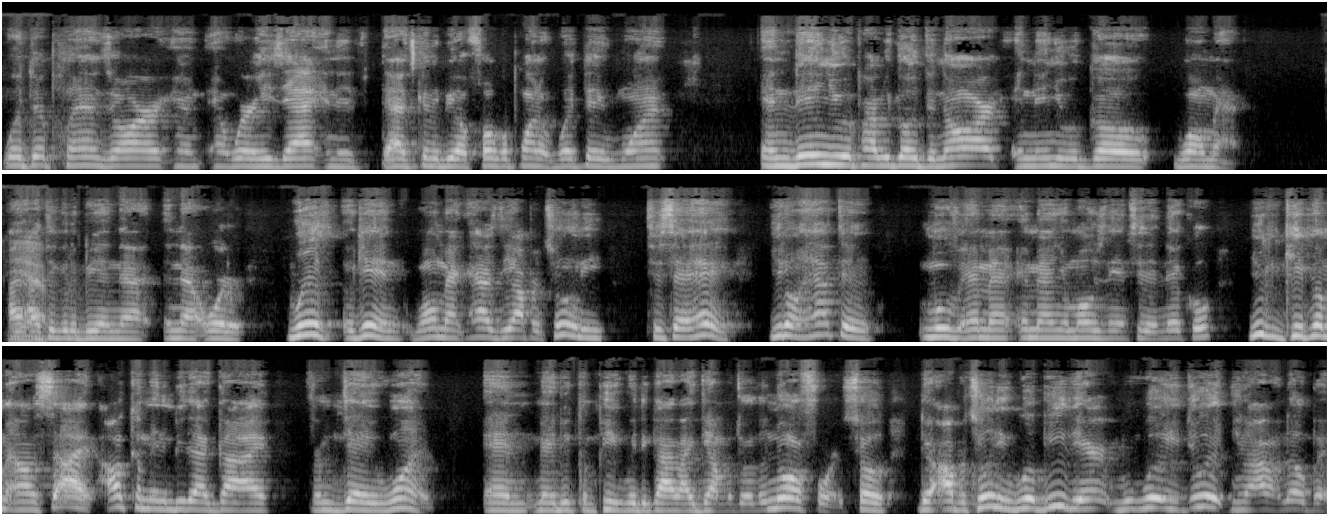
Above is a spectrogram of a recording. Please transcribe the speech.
what their plans are and, and where he's at, and if that's going to be a focal point of what they want. And then you would probably go Dennard, and then you would go Womack. Yeah. I, I, think it'll be in that in that order. With again, Womack has the opportunity to say, "Hey, you don't have to move Emmanuel Moseley into the nickel. You can keep him outside. I'll come in and be that guy from day one." and maybe compete with a guy like Deommodore Lenoir for it. So the opportunity will be there. Will he do it? You know, I don't know, but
